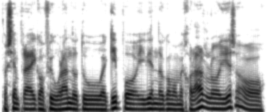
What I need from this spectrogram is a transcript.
pues siempre ahí configurando tu equipo y viendo cómo mejorarlo y eso. de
